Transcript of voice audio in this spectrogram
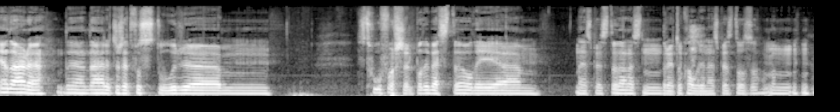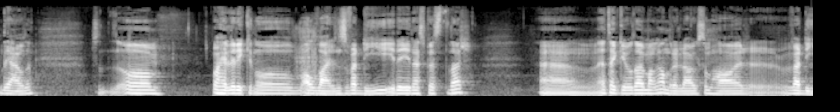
Ja, det er det. Det, det er rett og slett for stor um, Stor forskjell på de beste og de um, nest beste. Det er nesten drøyt å kalle de nest beste også, men de er jo det. Så, og, og heller ikke noe all verdens verdi i de nest beste der. Eh, jeg tenker jo det er mange andre lag som har verdi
